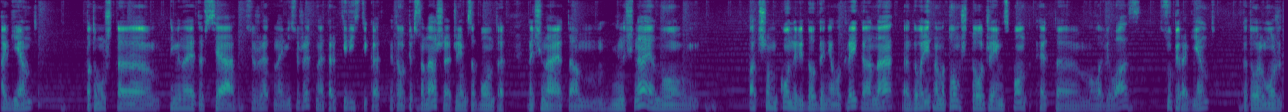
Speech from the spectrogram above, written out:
агент, потому что именно эта вся сюжетная, не сюжетная характеристика этого персонажа Джеймса Бонда, начиная там, не начиная, но от Шон Коннери до Дэниела Крейга, она э, говорит нам о том, что Джеймс Бонд — это ловелас, суперагент, который может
